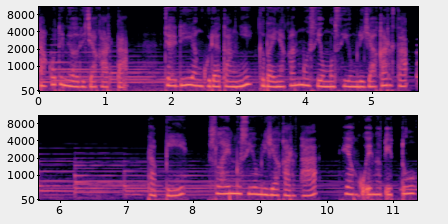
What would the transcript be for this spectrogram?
Aku tinggal di Jakarta, jadi yang ku datangi kebanyakan museum-museum di Jakarta. Tapi, selain museum di Jakarta, yang ku ingat itu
